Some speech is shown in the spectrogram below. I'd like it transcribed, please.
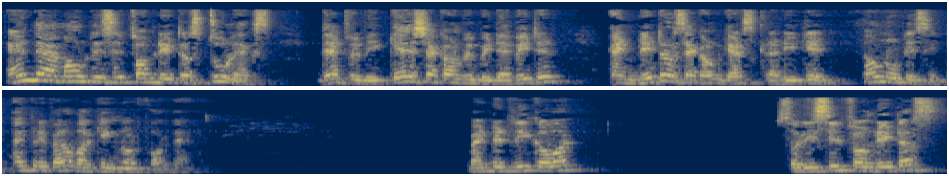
And the amount received from debtors 2 lakhs that will be cash account will be debited and debtors account gets credited. Now notice it. I prepare a working note for that. bad debt recovered. So received from debtors,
